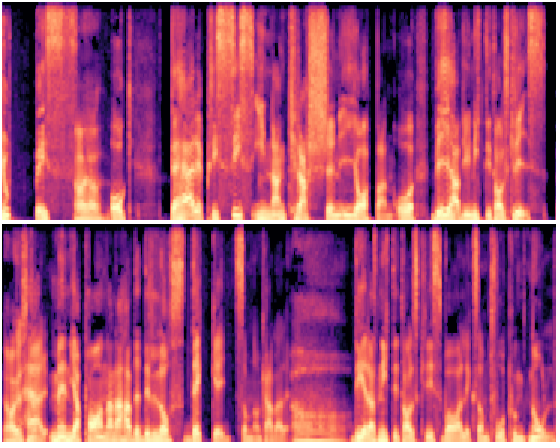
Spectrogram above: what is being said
yuppies. Ja, ja. Och det här är precis innan kraschen i Japan. Och vi hade ju 90-talskris ja, här, men japanerna hade the lost decade som de kallar det. Ah, Deras 90-talskris var liksom 2.0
